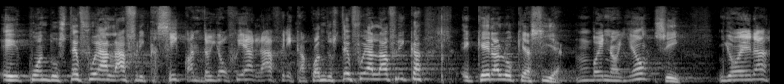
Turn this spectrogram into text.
eh, cuando usted fue al África? Sí, cuando yo fui al África. Cuando usted fue al África, eh, ¿qué era lo que hacía? Bueno, yo, Sí, yo era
